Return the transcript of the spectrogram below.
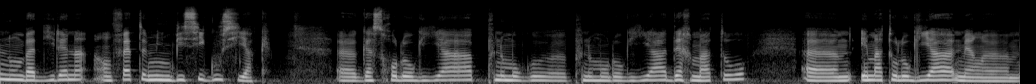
nun bat diren, en fait, minbizi guziak. Uh, gastrologia, pneumologia, dermato, um, hematologia, men, um,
